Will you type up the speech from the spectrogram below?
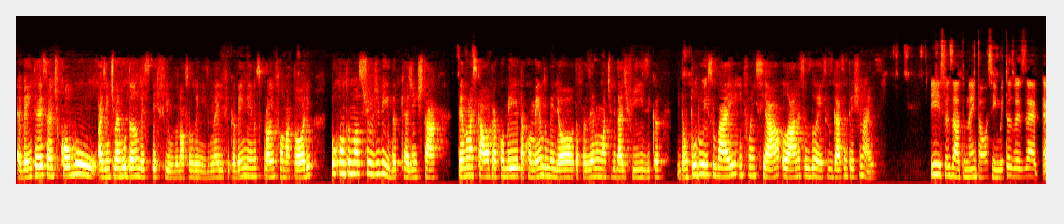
é bem interessante como a gente vai mudando esse perfil do nosso organismo, né? Ele fica bem menos pró-inflamatório por conta do nosso estilo de vida, porque a gente está tendo mais calma para comer, tá comendo melhor, tá fazendo uma atividade física. Então, tudo isso vai influenciar lá nessas doenças gastrointestinais. Isso, exato, né? Então, assim, muitas vezes é, é,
